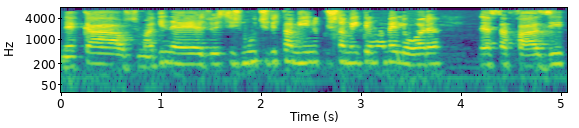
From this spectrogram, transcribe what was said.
né, cálcio, magnésio, esses multivitamínicos também tem uma melhora nessa fase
